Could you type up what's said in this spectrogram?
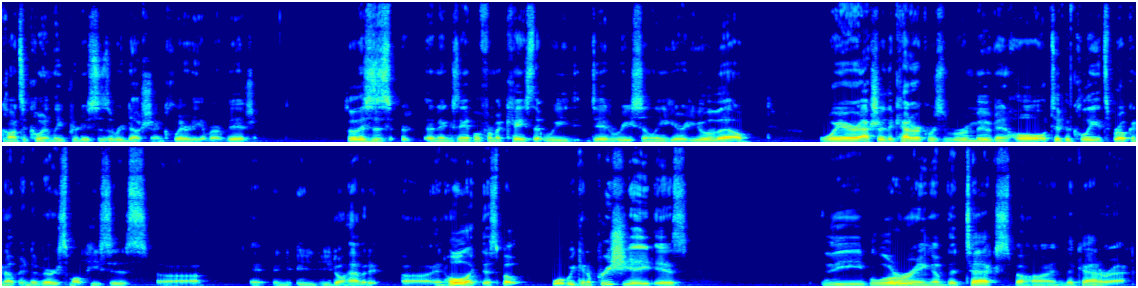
consequently produces a reduction in clarity of our vision. So this is an example from a case that we did recently here at U of L, where actually the cataract was removed in whole. Typically, it's broken up into very small pieces, uh, and you don't have it uh, in whole like this. But what we can appreciate is the blurring of the text behind the cataract.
